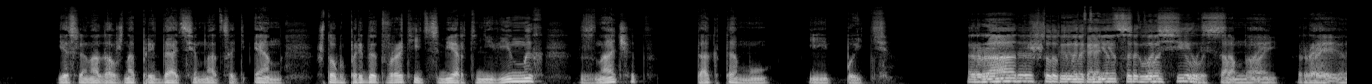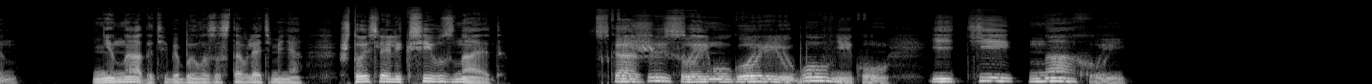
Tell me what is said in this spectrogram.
Если она должна предать 17Н, чтобы предотвратить смерть невинных, значит, так тому и быть. «Рада, что ты, наконец, согласилась со мной, Рэйвен». «Не надо тебе было заставлять меня. Что, если Алексей узнает?» Скажи своему горе-любовнику идти нахуй.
